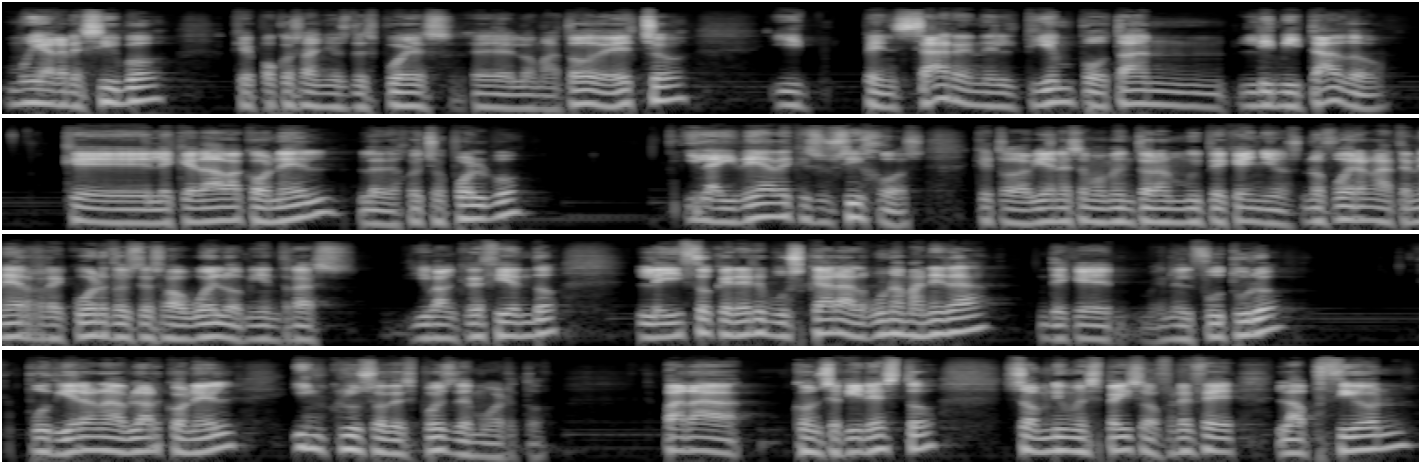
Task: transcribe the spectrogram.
muy agresivo, que pocos años después eh, lo mató, de hecho, y pensar en el tiempo tan limitado que le quedaba con él, le dejó hecho polvo, Y la idea de que sus hijos, que todavía en ese momento eran muy pequeños, no fueran a tener recuerdos de su abuelo mientras iban creciendo, le hizo querer buscar alguna manera de que en el futuro pudieran hablar con él incluso después de muerto. Para conseguir esto, Somnium Space ofrece la opción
